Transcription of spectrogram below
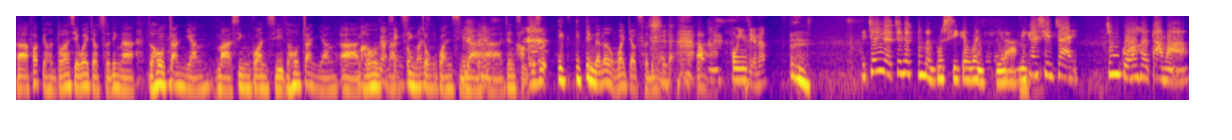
啊，发表很多那些外交指令啦，然后赞扬马新关系，然后赞扬啊，然后马新中关系。啊啊，这样子就是一一定的那种外交指令来的。啊。凤英姐呢？我觉得这个根本不是一个问题啦。你看现在中国和大马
